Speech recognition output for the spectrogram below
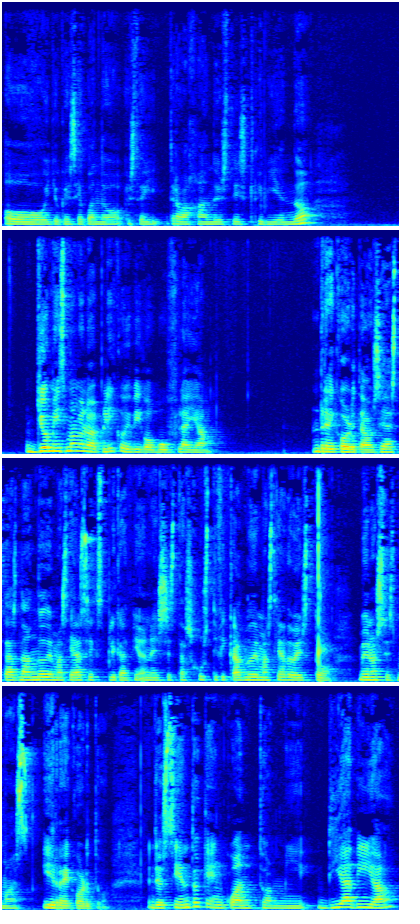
o yo que sé, cuando estoy trabajando estoy escribiendo, yo misma me lo aplico y digo, bufla ya, recorta, o sea, estás dando demasiadas explicaciones, estás justificando demasiado esto, menos es más, y recorto. Entonces siento que en cuanto a mi día a día,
